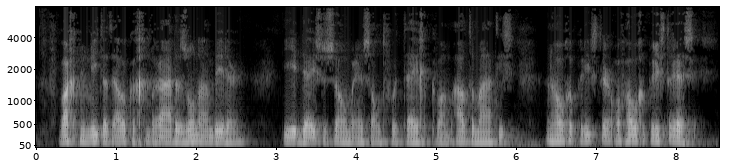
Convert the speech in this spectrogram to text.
verwacht nu niet dat elke gebraden zonaanbidder die je deze zomer in Zandvoort tegenkwam automatisch een hoge priester of hoge priesteres is.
